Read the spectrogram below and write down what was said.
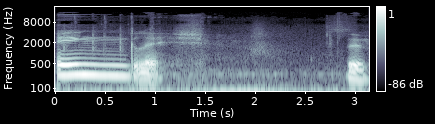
English. Boom.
